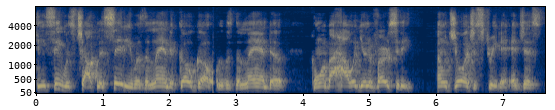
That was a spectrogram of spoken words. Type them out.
D.C. was Chocolate City. It was the land of go-go. It was the land of going by Howard University, on Georgia Street and just,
